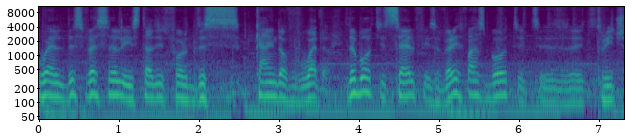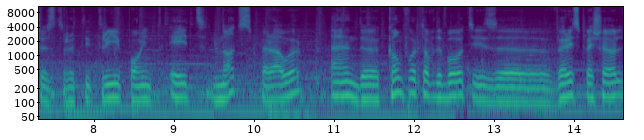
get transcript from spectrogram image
Well, this vessel is studied for this kind of weather. The boat itself is a very fast boat. It, is, it reaches 33.8 knots per hour. And the comfort of the boat is uh, very special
